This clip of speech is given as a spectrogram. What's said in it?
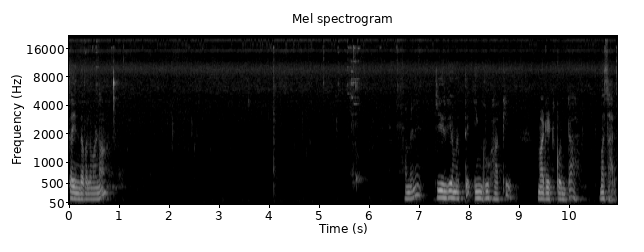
ಸೈಂದ ಬಲವಣ ಆಮೇಲೆ ಜೀರಿಗೆ ಮತ್ತು ಇಂಗು ಹಾಕಿ ಮಾಡಿಟ್ಕೊಂಡ ಮಸಾಲೆ.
